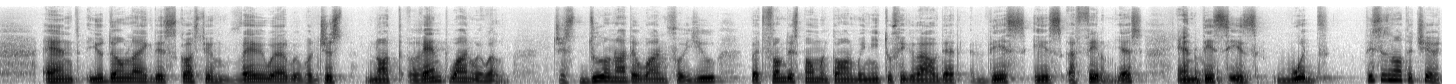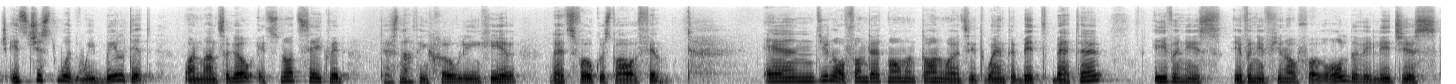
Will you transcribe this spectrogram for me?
And you don't like this costume very well, we will just not rent one, we will just do another one for you. But from this moment on, we need to figure out that this is a film, yes? And this is wood. This is not a church, it's just wood. We built it one month ago, it's not sacred, there's nothing holy in here. Let's focus to our film. And you know, from that moment onwards, it went a bit better even, is, even if, you know, for all the religious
